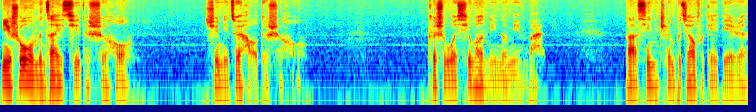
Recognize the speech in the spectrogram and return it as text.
你说我们在一起的时候，是你最好的时候。可是我希望你能明白，把心全部交付给别人，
